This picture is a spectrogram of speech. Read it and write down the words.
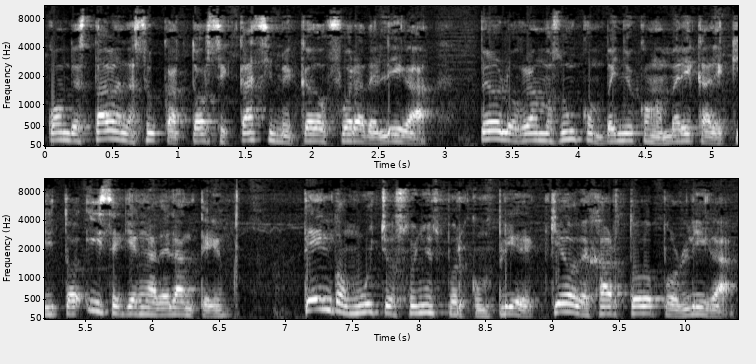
Cuando estaba en la sub-14 casi me quedo fuera de liga, pero logramos un convenio con América de Quito y seguían adelante. Tengo muchos sueños por cumplir, quiero dejar todo por liga.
